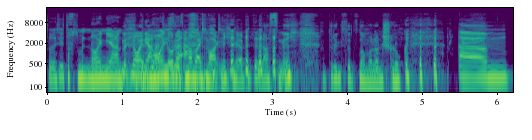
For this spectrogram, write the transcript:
So, ich dachte mit neun Jahren. Mit neun Jahren neun oder oder Mama, ich mag nicht mehr, bitte lass mich. Du trinkst jetzt nochmal einen Schluck. ähm,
